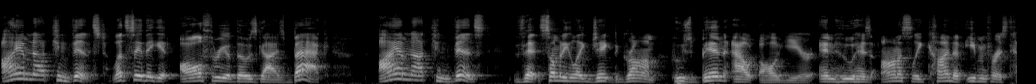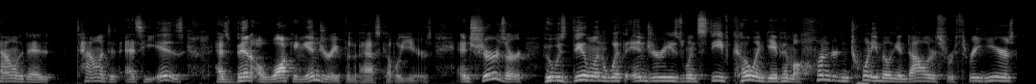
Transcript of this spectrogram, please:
I am not convinced. Let's say they get all three of those guys back. I am not convinced that somebody like Jake DeGrom, who's been out all year and who has honestly kind of, even for as talented talented as he is, has been a walking injury for the past couple years. And Scherzer, who was dealing with injuries when Steve Cohen gave him $120 million for three years,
